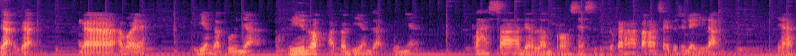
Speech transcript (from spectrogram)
Nggak nggak nggak apa ya? Dia nggak punya hero atau dia nggak punya rasa dalam proses itu karena apa? Rasa itu sudah hilang ya.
